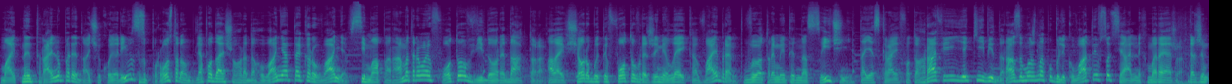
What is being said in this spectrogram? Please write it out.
мають нейтральну передачу кольорів з простором для подальшого редагування та керування всіма параметрами фото-відеоредактора. Але якщо робити фото в режимі Leica Vibrant, ви отримаєте насичені та яскраві фотографії, які відразу можна публікувати в соціальних мережах. Режим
